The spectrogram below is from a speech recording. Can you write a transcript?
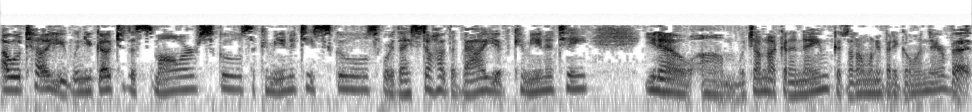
I will tell you, when you go to the smaller schools, the community schools, where they still have the value of community, you know, um, which I'm not going to name because I don't want anybody going there, but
